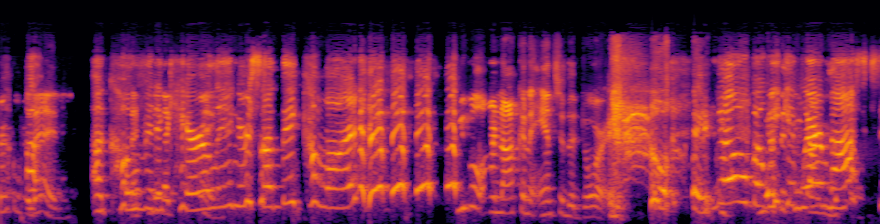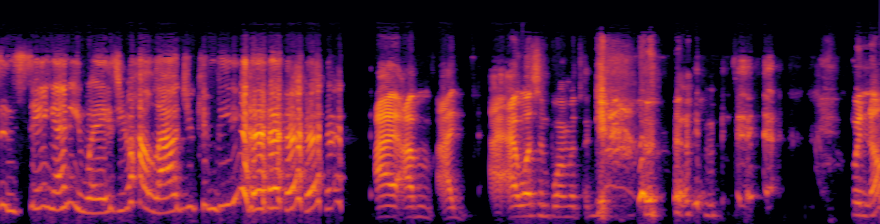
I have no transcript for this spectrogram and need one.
uh, a, a, COVID, like a caroling or something. Come on. People are not going to answer the door. like, no, but we can wear masks and sing anyways. You know how loud you can be. I, I'm, I, I wasn't born with the. but no,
